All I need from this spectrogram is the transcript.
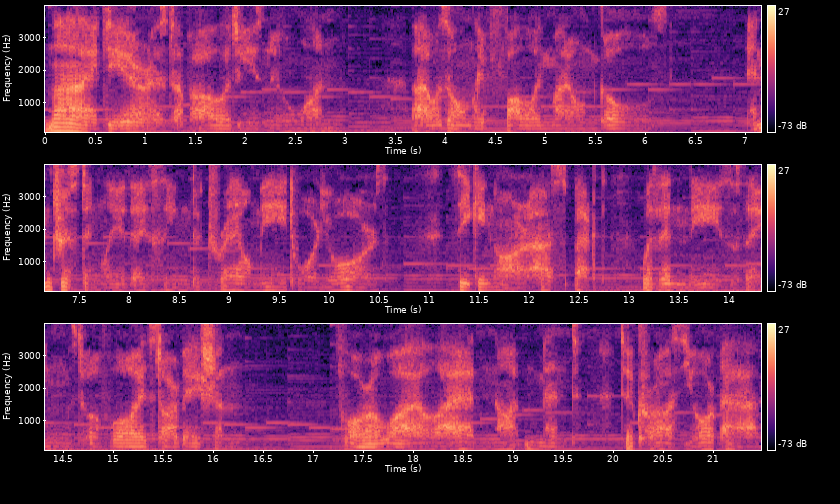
My dearest apologies, new one. I was only following my own goals. Interestingly, they seemed to trail me toward yours, seeking our aspect within these things to avoid starvation. For a while, I had not meant to cross your path.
